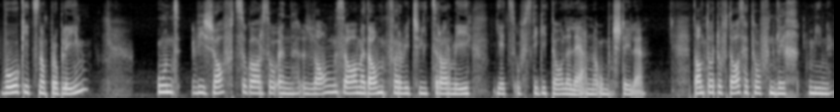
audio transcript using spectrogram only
Wo gibt es noch Probleme? Und wie schafft sogar so ein langsamer Dampfer wie die Schweizer Armee, jetzt aufs digitale Lernen umzustellen? Die Antwort auf das hat hoffentlich mein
